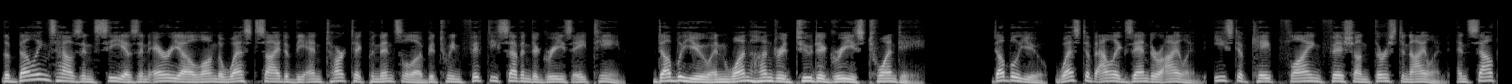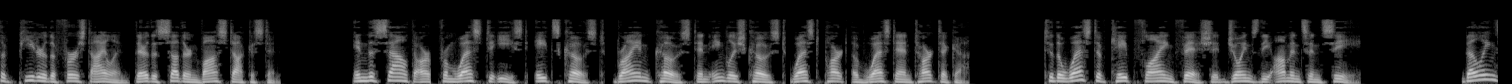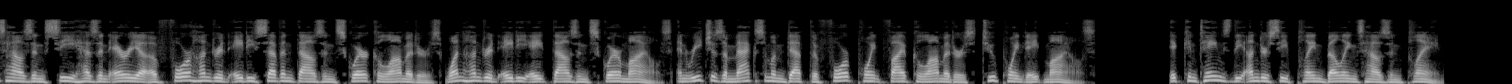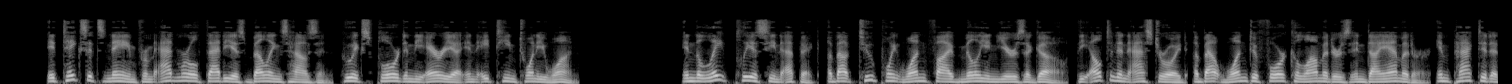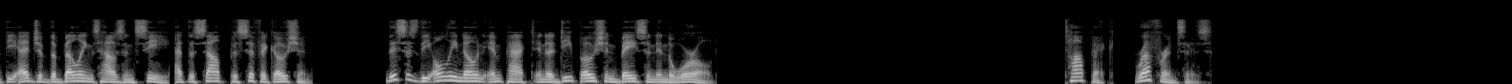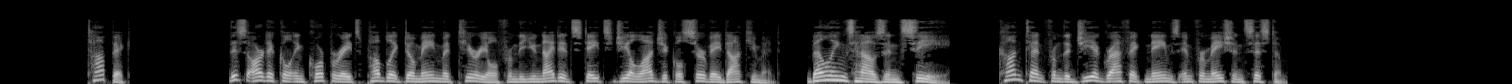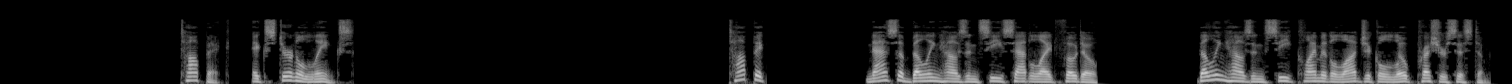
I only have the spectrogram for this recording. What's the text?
The Bellingshausen Sea is an area along the west side of the Antarctic Peninsula between 57 degrees 18 W and 102 degrees 20 W, west of Alexander Island, east of Cape Flying Fish on Thurston Island, and south of Peter I Island there the southern Vostokistan. In the south are, from west to east, Eights Coast, Bryan Coast and English Coast west part of West Antarctica. To the west of Cape Flying Fish it joins the Amundsen Sea. Bellingshausen Sea has an area of 487,000 square kilometers, 188,000 square miles, and reaches a maximum depth of 4.5 kilometers, 2.8 miles. It contains the undersea plain Bellingshausen Plain. It takes its name from Admiral Thaddeus Bellingshausen, who explored in the area in 1821. In the late Pliocene epoch, about 2.15 million years ago, the Eltanin asteroid about 1 to 4 kilometers in diameter impacted at the edge of the Bellingshausen Sea at the South Pacific Ocean. This is the only known impact in a deep ocean basin in the world. References this article incorporates public domain material from the United States Geological Survey document, Bellingshausen Sea, content from the Geographic Names Information System. Topic: External links. Topic: NASA Bellinghausen Sea satellite photo. Bellinghausen Sea climatological low pressure system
